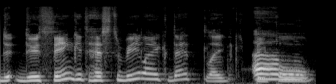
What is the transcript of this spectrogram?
Do, do you think it has to be like that? Like people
